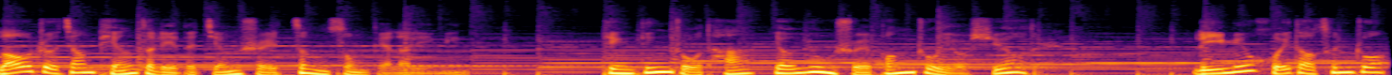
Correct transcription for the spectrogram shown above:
老者将瓶子里的井水赠送给了李明，并叮嘱他要用水帮助有需要的人。李明回到村庄，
